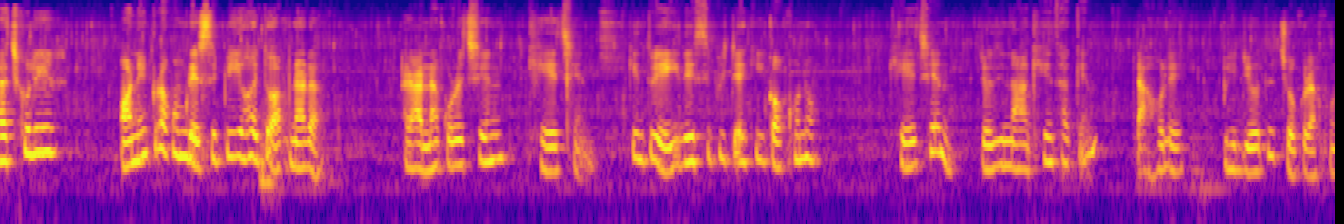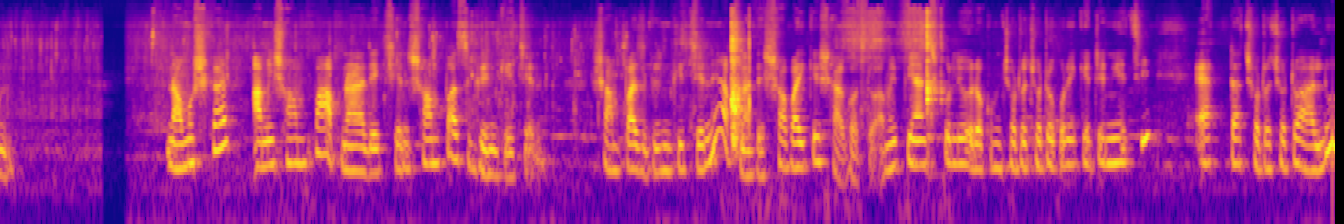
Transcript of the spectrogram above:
গাছগুলির অনেক রকম রেসিপি হয়তো আপনারা রান্না করেছেন, খেয়েছেন। কিন্তু এই রেসিপিটা কি কখনো খেয়েছেন? যদি না খেয়ে থাকেন, তাহলে ভিডিওতে চোখ রাখুন। নমস্কার, আমি শম্পা, আপনারা দেখছেন Shampa's Green Kitchen. Shampa's Green কিচেনে আপনাদের সবাইকে স্বাগত। আমি পেঁয়াজ কলি ওরকম ছোট ছোট করে কেটে নিয়েছি। একটা ছোট ছোট আলু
